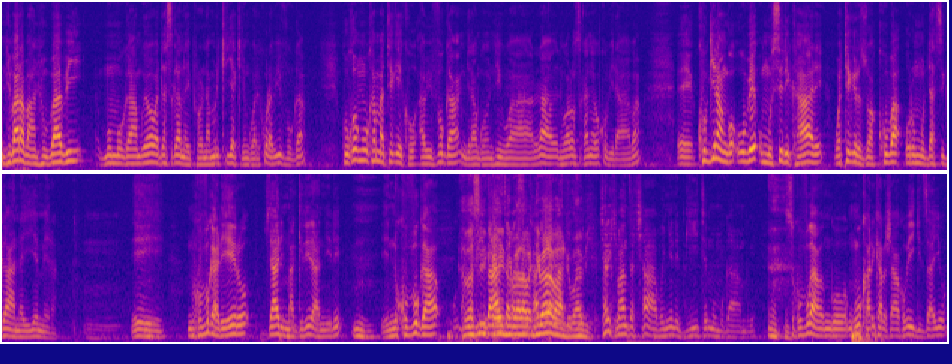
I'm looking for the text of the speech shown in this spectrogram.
ntibari abantu babi mu mugambwe w'abadasigana iprona muri kijya kiringo ariko urabivuga kuko nk'uko amategeko abivuga ngira ngo ntiwaronse akanya ko kubiraba kugira ngo ube umusirikare wategerezwa kuba uri umudasigana yiyemera mm. ni ukuvuga rero byari magiriranire mm. eh, ni ukuvuga abantu babi cyari ikibanza cyabo nyine bwite mu mugambwe eh. si ukuvuga ngo nk'uko ariko arashaka kubigizayo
